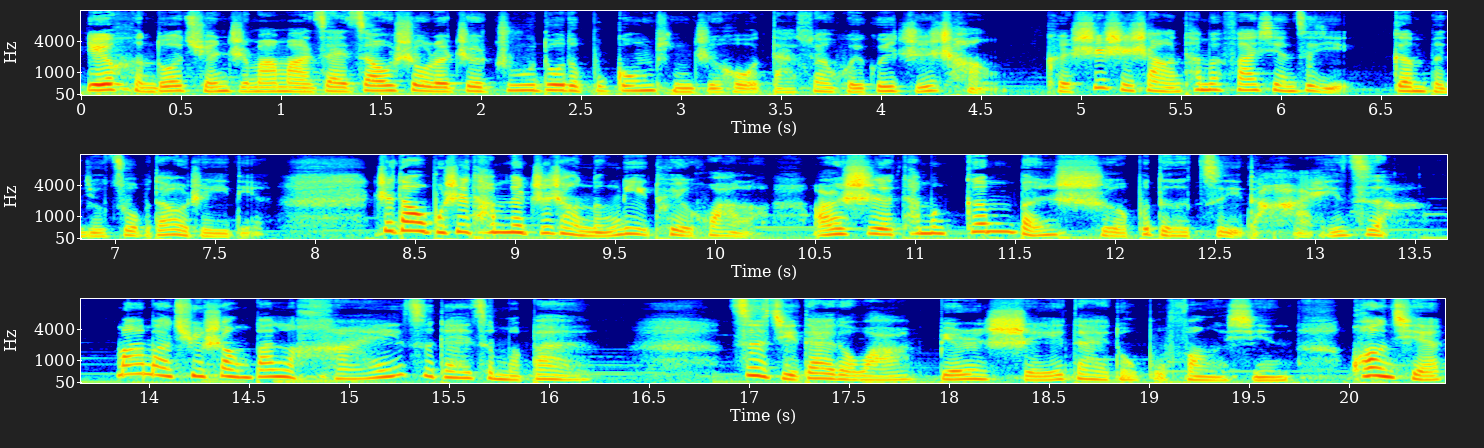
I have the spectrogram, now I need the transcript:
也有很多全职妈妈在遭受了这诸多的不公平之后，打算回归职场。可事实上，他们发现自己根本就做不到这一点。这倒不是他们的职场能力退化了，而是他们根本舍不得自己的孩子啊。妈妈去上班了，孩子该怎么办？自己带的娃，别人谁带都不放心。况且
